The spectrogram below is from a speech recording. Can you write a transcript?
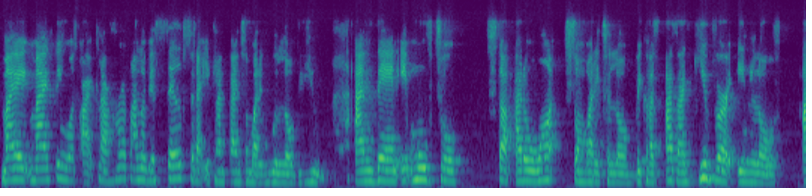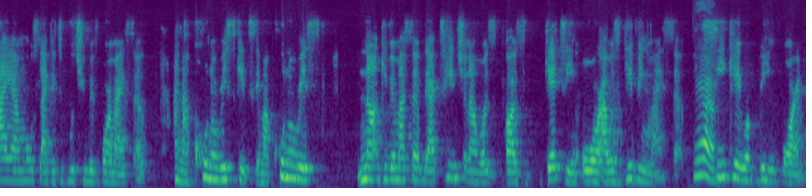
My my thing was, all right, Claire, hurry up and love yourself so that you can find somebody who will love you. And then it moved to stop. I don't want somebody to love because as a giver in love, I am most likely to put you before myself. And I couldn't risk it, Sim. I couldn't risk not giving myself the attention I was I was getting or I was giving myself. Yeah. CK was being born.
